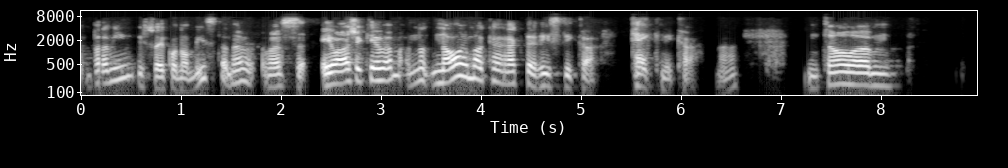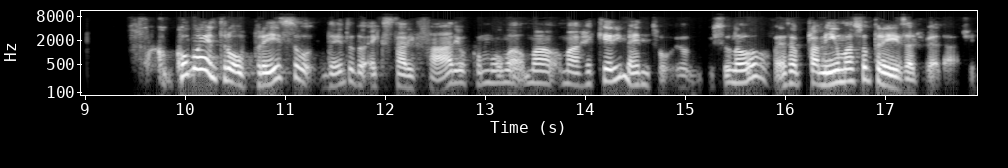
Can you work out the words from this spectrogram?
para mim, eu sou economista, né? mas eu acho que é não é uma característica técnica. Né? Então, um, como entrou o preço dentro do ex-tarifário como uma, uma, uma requerimento? Eu, isso não, é para mim uma surpresa de verdade.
